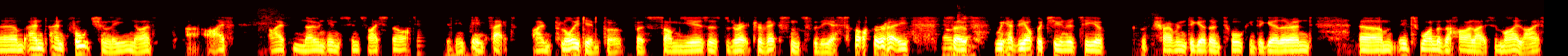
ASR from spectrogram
Um, and and fortunately, you know, I've I've I've known him since I started. In, in, fact, I employed him for, for some years as the director of excellence for the SRA. Okay. So we had the opportunity of, of traveling together and talking together, and um, it's one of the highlights of my life,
